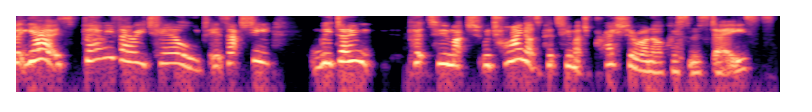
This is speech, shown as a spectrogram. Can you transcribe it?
But yeah, it's very, very chilled. It's actually we don't put too much. We try not to put too much pressure on our Christmas days.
